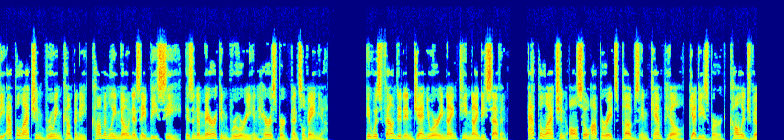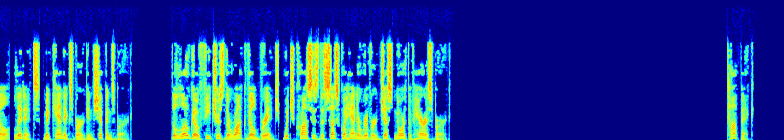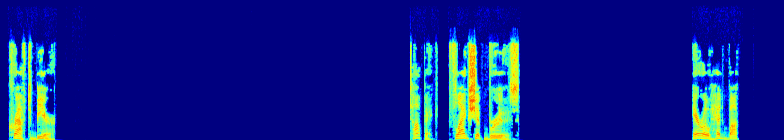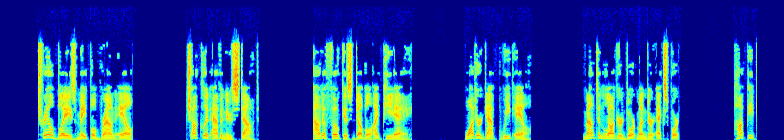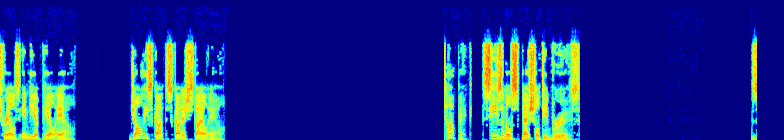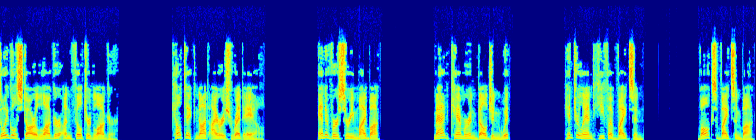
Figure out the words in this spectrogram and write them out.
The Appalachian Brewing Company, commonly known as ABC, is an American brewery in Harrisburg, Pennsylvania. It was founded in January 1997. Appalachian also operates pubs in Camp Hill, Gettysburg, Collegeville, Lititz, Mechanicsburg and Shippensburg. The logo features the Rockville Bridge, which crosses the Susquehanna River just north of Harrisburg. Topic: Craft beer. Topic: Flagship brews. Arrowhead Bock Trailblaze Maple Brown Ale. Chocolate Avenue Stout. Out of Focus Double IPA Water Gap Wheat Ale. Mountain Lager Dortmunder Export Hoppy Trails India Pale Ale. Jolly Scot Scottish Style Ale. Topic: Seasonal specialty brews. Zoigl Star Lager Unfiltered Lager. Celtic Knot Irish Red Ale. Anniversary Maibock Mad Cameron Belgian Wit. Hinterland Hefe Weizen Volks Weizenbock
